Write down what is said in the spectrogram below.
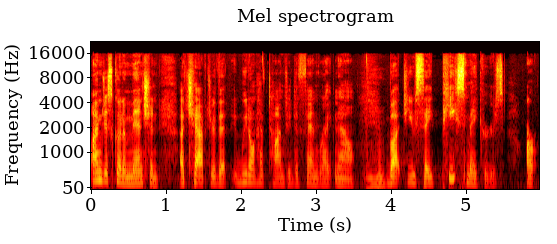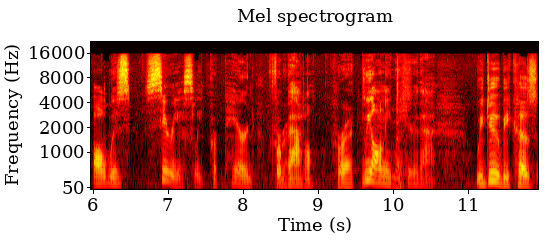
I'm just going to mention a chapter that we don't have time to defend right now. Mm-hmm. But you say peacemakers are always seriously prepared for battle. Correct. We all need to hear that. We do because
